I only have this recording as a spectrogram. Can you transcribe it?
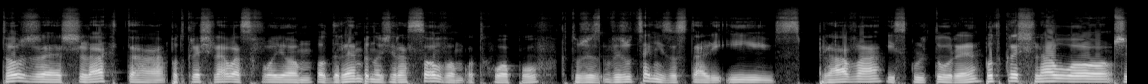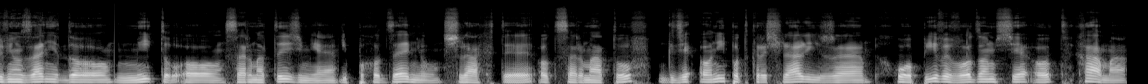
To, że szlachta podkreślała swoją odrębność rasową od chłopów, którzy wyrzuceni zostali i z prawa i z kultury, podkreślało przywiązanie do mitu o sarmatyzmie i pochodzeniu szlachty od sarmatów, gdzie oni podkreślali, że chłopi wywodzą się od Hama,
